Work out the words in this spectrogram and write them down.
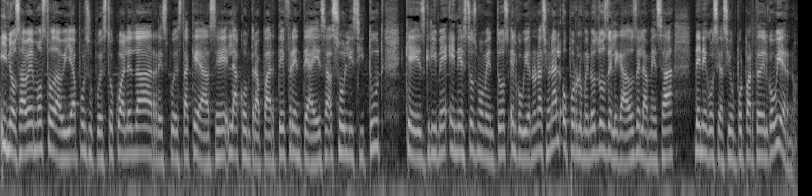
Y no sabemos todavía, por supuesto, cuál es la respuesta que hace la contraparte frente a esa solicitud que esgrime en estos momentos el gobierno nacional o por lo menos los delegados de la mesa de negociación por parte del gobierno.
